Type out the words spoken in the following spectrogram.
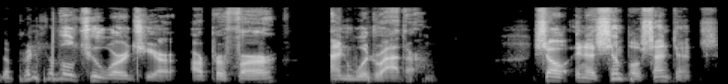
The principal two words here are prefer and would rather. So, in a simple sentence,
